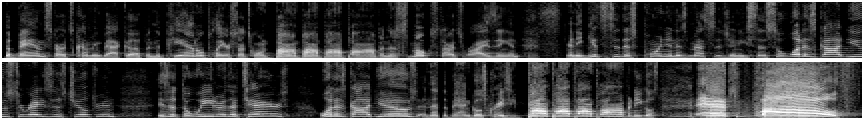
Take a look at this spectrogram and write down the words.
the band starts coming back up, and the piano player starts going bomb, bomb, bomb, bomb, and the smoke starts rising. And, and he gets to this point in his message, and he says, So what does God use to raise his children? Is it the wheat or the tares? What does God use? And then the band goes crazy, bomb, bomb, bomb, bomb. and he goes, It's both!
